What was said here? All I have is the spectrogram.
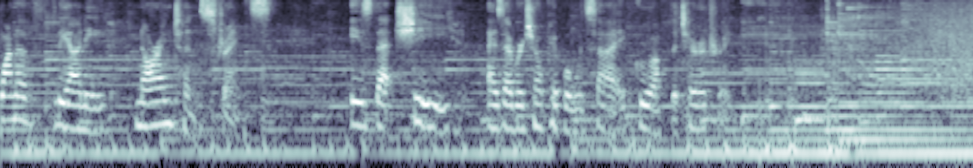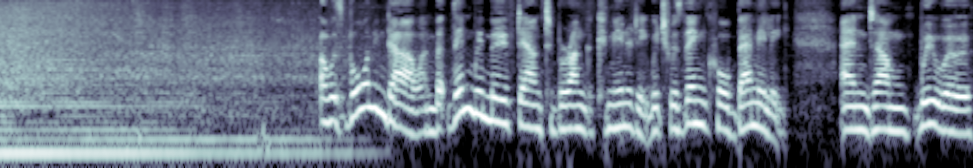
One of Leonie Norrington's strengths is that she, as Aboriginal people would say, grew up the territory. I was born in Darwin, but then we moved down to Barunga Community, which was then called Bamyili. And um, we were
